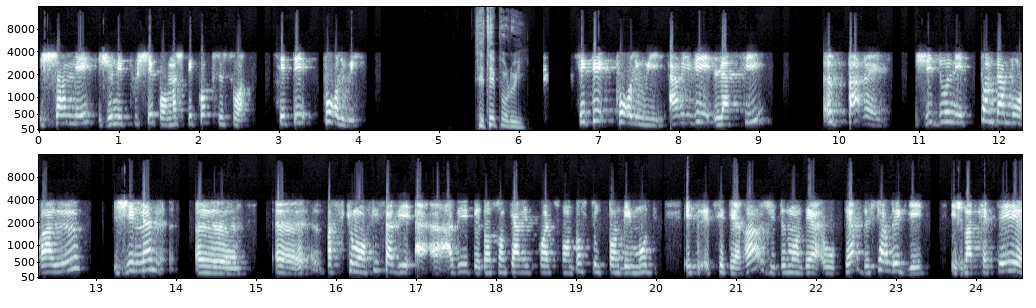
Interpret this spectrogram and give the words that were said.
jamais je n'ai touché pour m'acheter quoi que ce soit. C'était pour lui. C'était pour lui. C'était pour lui. Arrivé la fille, euh, pareil. J'ai donné tant d'amour à eux. J'ai même, euh, euh, parce que mon fils avait, avait dans son carnet de correspondance tout le temps des mots, etc. J'ai demandé au père de faire le guet. Et je m'apprêtais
